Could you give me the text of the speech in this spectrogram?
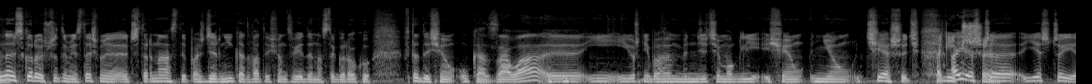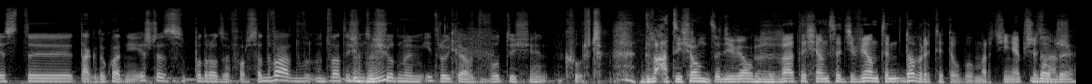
No i skoro już przy tym jesteśmy, 14 października 2011 roku wtedy się ukazała. Y, i już niebawem będziecie mogli się nią cieszyć. Tak A jeszcze, jeszcze jest, y, tak, dokładnie, jeszcze jest po drodze Forza 2 w 2007 mhm. i trójka w 2000, kurczę, 2009. W 2009, dobry tytuł był, Marcinie, przyznasz. Dobry,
